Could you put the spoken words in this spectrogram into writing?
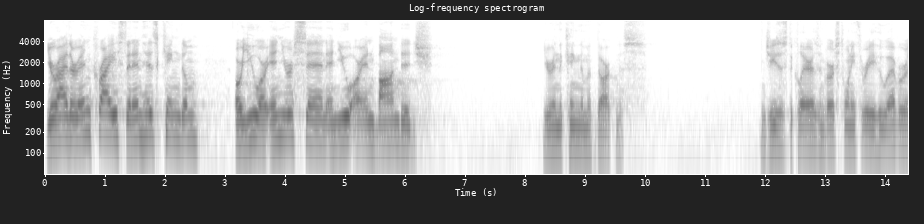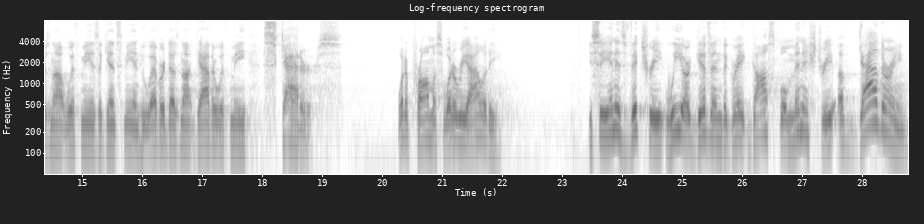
You're either in Christ and in his kingdom, or you are in your sin and you are in bondage you're in the kingdom of darkness. And Jesus declares in verse 23 Whoever is not with me is against me, and whoever does not gather with me scatters. What a promise, what a reality. You see, in his victory, we are given the great gospel ministry of gathering.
